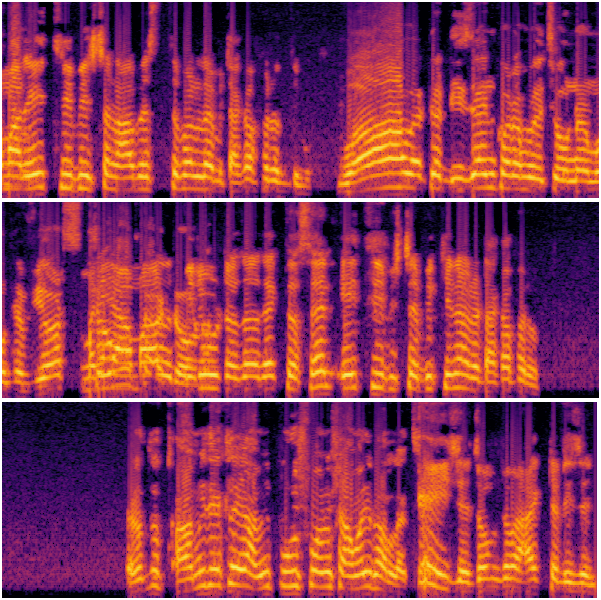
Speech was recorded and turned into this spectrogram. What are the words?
আমার এই থ্রি পিসটা না বেচতে পারলে আমি টাকা ফেরত দিব। ওয়াও একটা ডিজাইন করা হয়েছে ওনার মধ্যে ভিউয়ার্স মানে আমার ভিডিওটা যারা দেখতেছেন এই থ্রি পিসটা বিক্রি না হলে টাকা ফেরত। এটা তো আমি দেখলে আমি পুরুষ মানুষ আমারই ভালো লাগছে। এই যে জমজম আরেকটা ডিজাইন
